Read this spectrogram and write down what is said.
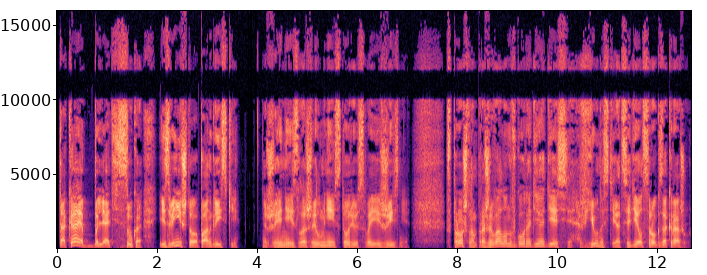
Такая, блядь, сука. Извини, что по-английски. Женя изложил мне историю своей жизни. В прошлом проживал он в городе Одессе, в юности отсидел срок за кражу,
